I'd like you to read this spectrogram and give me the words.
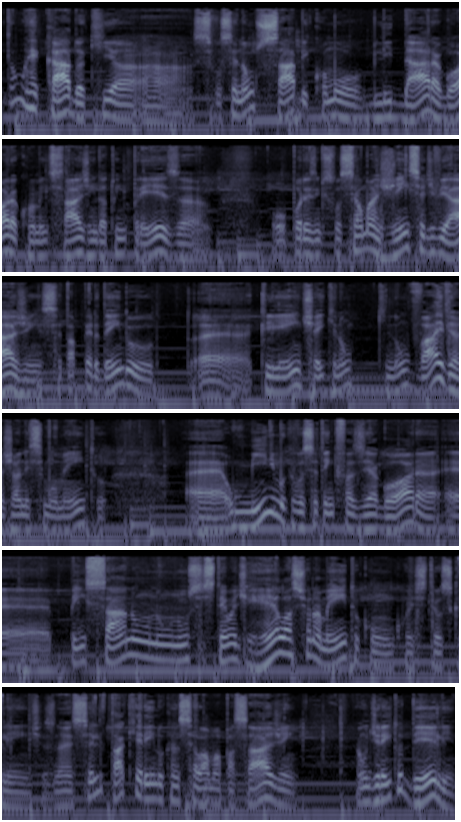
Então, um recado aqui, ó, se você não sabe como lidar agora com a mensagem da tua empresa, ou, por exemplo, se você é uma agência de viagens, você está perdendo é, cliente aí que não, que não vai viajar nesse momento, é, o mínimo que você tem que fazer agora é pensar num, num, num sistema de relacionamento com, com esses teus clientes. Né? Se ele está querendo cancelar uma passagem, é um direito dele.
